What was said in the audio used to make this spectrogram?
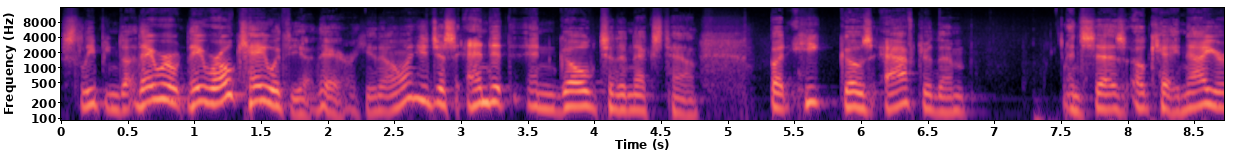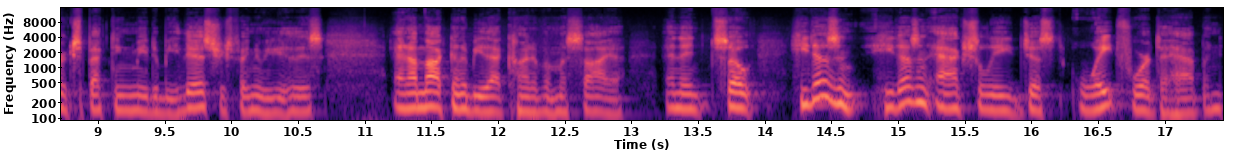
sleeping? They were they were okay with you there, you know, Why don't you just end it and go to the next town. But he goes after them and says, okay, now you're expecting me to be this, you're expecting me to be this, and I'm not going to be that kind of a Messiah. And then so he doesn't he doesn't actually just wait for it to happen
